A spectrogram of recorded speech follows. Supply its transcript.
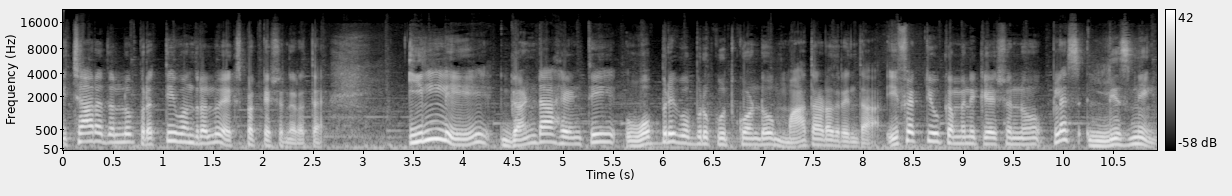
ವಿಚಾರದಲ್ಲೂ ಪ್ರತಿಯೊಂದರಲ್ಲೂ ಎಕ್ಸ್ಪೆಕ್ಟೇಷನ್ ಇರುತ್ತೆ. ಇಲ್ಲಿ ಗಂಡ, ಹೆಂಡತಿ ಒಬ್ರಿಗೊಬ್ರು ಕೂತ್ಕೊಂಡು ಮಾತಾಡೋದ್ರಿಂದ ಇಫೆಕ್ಟಿವ್ ಕಮ್ಯುನಿಕೇಷನ್ನು ಪ್ಲಸ್ ಲಿಸ್ನಿಂಗ್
